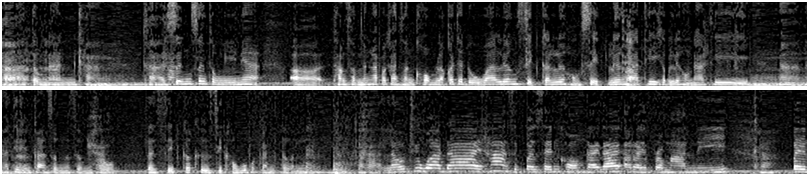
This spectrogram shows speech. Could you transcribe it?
ค่ะอ่าตรงนั้นค่ะ อืม ค่ะค่ะซึ่งซึ่งตรงนี้เนี่ยเอ่อทางสำนักงานประกันสังคมเราก็จะดูว่าเรื่องสิทธิ์ก็เรื่องของสิทธิ์เรื่องครับหน้าที่ก็เป็นเรื่องของหน้าที่อืมอ่าหน้าที่ของการส่งเงินสมทบแต่สิทธิ์ก็คือสิทธิ์ของผู้ประกันตน ค่ะ แล้วที่ว่าได้ 50%ของรายได้อะไรประมาณนี้ ค่ะ เป็น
